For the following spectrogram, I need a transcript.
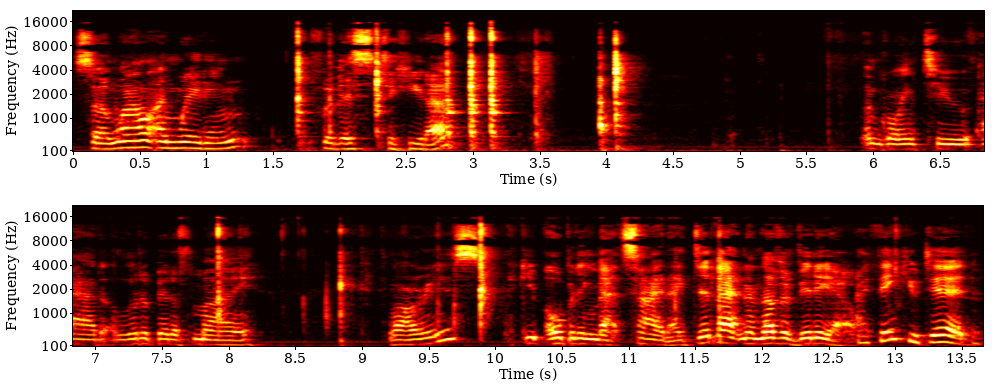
So while I'm waiting for this to heat up, I'm going to add a little bit of my Lawry's. I keep opening that side. I did that in another video. I think you did.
